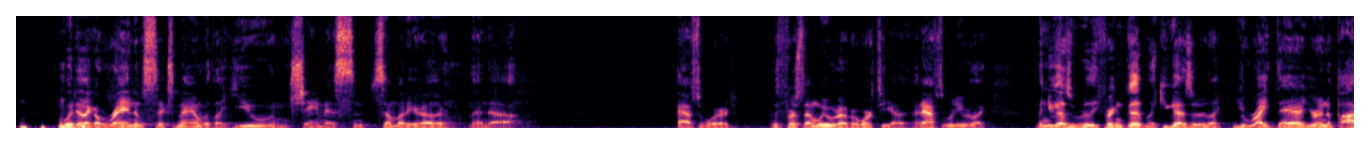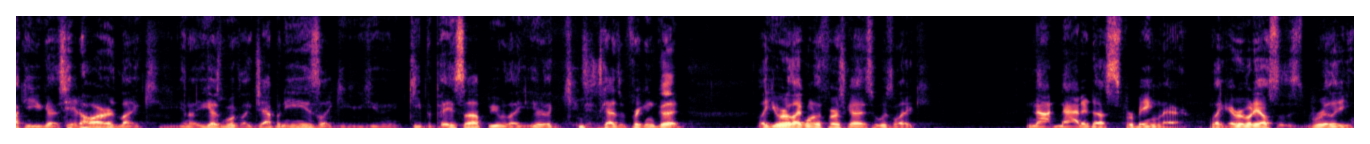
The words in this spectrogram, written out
we did like a random six man with like you and Sheamus and somebody or other. And uh afterward, it was the first time we would ever work together. And afterward, you were like, "Man, you guys are really freaking good. Like, you guys are like, you're right there. You're in the pocket. You guys hit hard. Like, you know, you guys work like Japanese. Like, you, you keep the pace up. You were like, you're like, these guys are freaking good. Like, you were like one of the first guys who was like, not mad at us for being there. Like everybody else was really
